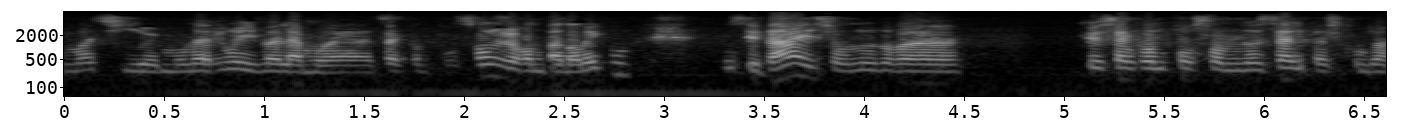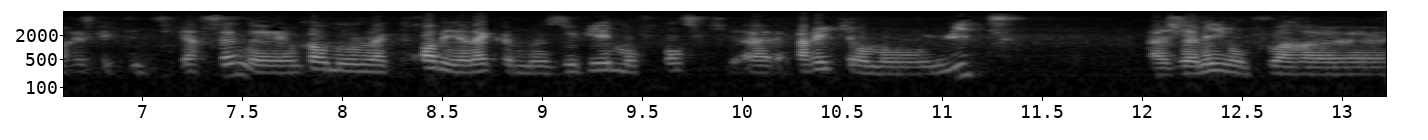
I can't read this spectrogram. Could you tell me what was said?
moi si mon avion il vole à moins 50%, je rentre pas dans mes coûts. C'est pareil, si on ouvre que 50% de nos salles parce qu'on doit respecter 10 personnes. Et encore, nous, on en a que 3, mais il y en a comme The Game en France, à Paris, qui en ont 8. À jamais, ils vont pouvoir, euh,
